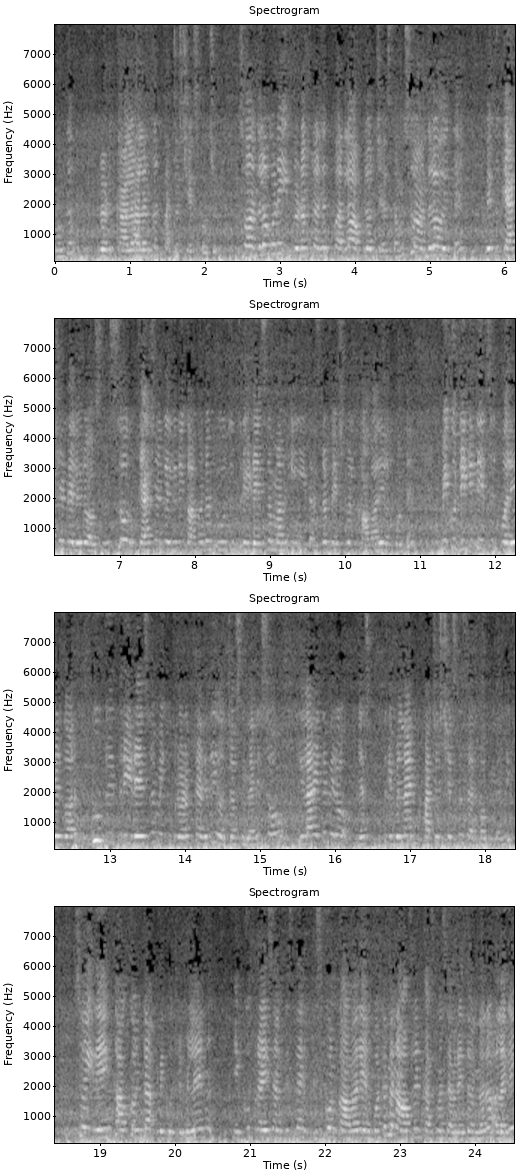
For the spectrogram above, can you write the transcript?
ఓన్గా ప్రొడక్ట్ కావాలనుకుని పర్చేస్ చేసుకోవచ్చు సో అందులో కూడా ఈ ప్రొడక్ట్ అనేది త్వరలో అప్లోడ్ చేస్తాము సో అందులో అయితే మీకు క్యాష్ ఆన్ డెలివరీ వస్తుంది సో క్యాష్ ఆన్ డెలివరీ కాకుండా టూ టు త్రీ డేస్లో మనకి ఈ దసరా ఫెస్టివల్ కావాలి అనుకుంటే మీకు డిటిటీసీ కొరియర్ ద్వారా టూ టు త్రీ డేస్లో మీకు ప్రొడక్ట్ అనేది వచ్చేస్తుందండి సో ఇలా అయితే మీరు జస్ట్ త్రిబుల్ నైన్ పర్చేస్ చేస్తే సరిపోతుందండి సో ఇదేం కాకుండా మీకు ట్రిపుల్ నైన్ ఎక్కువ ప్రైస్ అనిపిస్తే డిస్కౌంట్ కావాలి అనుకుంటే మన ఆఫ్లైన్ కస్టమర్స్ ఎవరైతే ఉన్నారో అలాగే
